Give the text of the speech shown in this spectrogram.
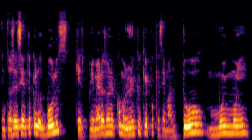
Entonces siento que los Bulls, que primero son como el único equipo que se mantuvo muy, muy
